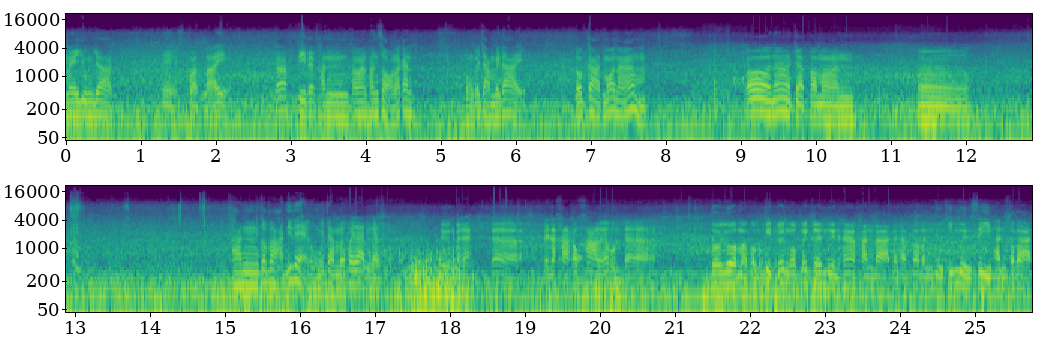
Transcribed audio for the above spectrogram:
ไม่ยุ่งยากนี่สปอร์ตไลท์ก็ตีไปพันประมาณพันสองแล้วกัน ผมก็จำไม่ได้ตัวกาดหม้อน้ำ ก็น่าจะประมาณเออพันกว่าบาทนี่แหละผมก็จำไม่ค่อยได้เหมือนกัน ลืมไปแล้ว ก็เป็นราคาคร่าวๆเลยครับผมแต่โดยรวมอะผมติดด้วยงบไม่เกินหมื่นห้าพันบาทนะครับ ก็มันอยู่ที่หมื่นสี่พันกว่าบาท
